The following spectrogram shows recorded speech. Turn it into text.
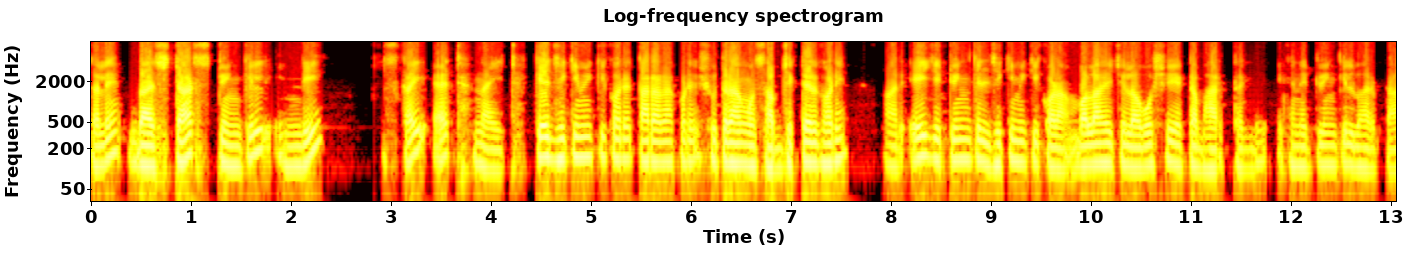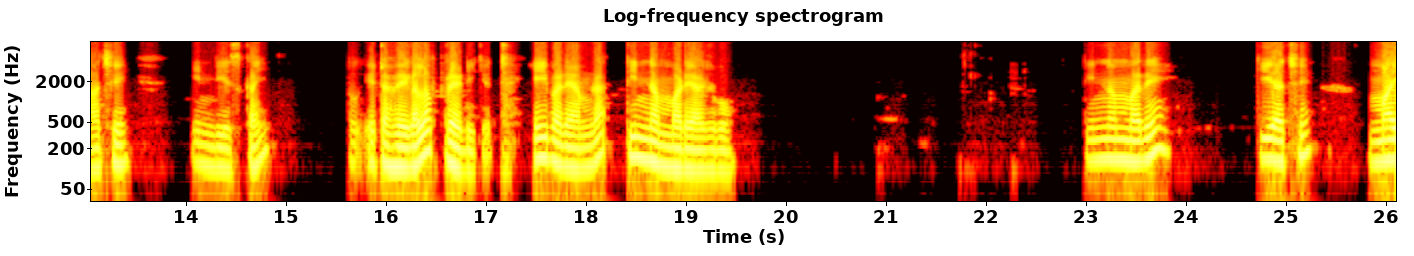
তাহলে the stars twinkle in the sky at night কে ঝিকিমিকি করে? তারারা করে। সুতরাং ও সাবজেক্টের ঘরে। আর এই যে টুইঙ্কেল ঝিকিমিকি করা, বলা হয়েছিল অবশ্যই একটা ভার্ব থাকবে। এখানে টুইঙ্কেল ভার্বটা আছে ইন দি স্কাই তো এটা হয়ে গেল প্রেডিকেট এইবারে আমরা তিন নাম্বারে আসব। তিন নাম্বারে কি আছে? My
